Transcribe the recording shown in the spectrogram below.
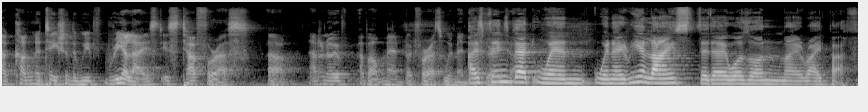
a connotation that we've realized is tough for us. Um, I don't know if, about men, but for us women, I think tough. that when when I realized that I was on my right path,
